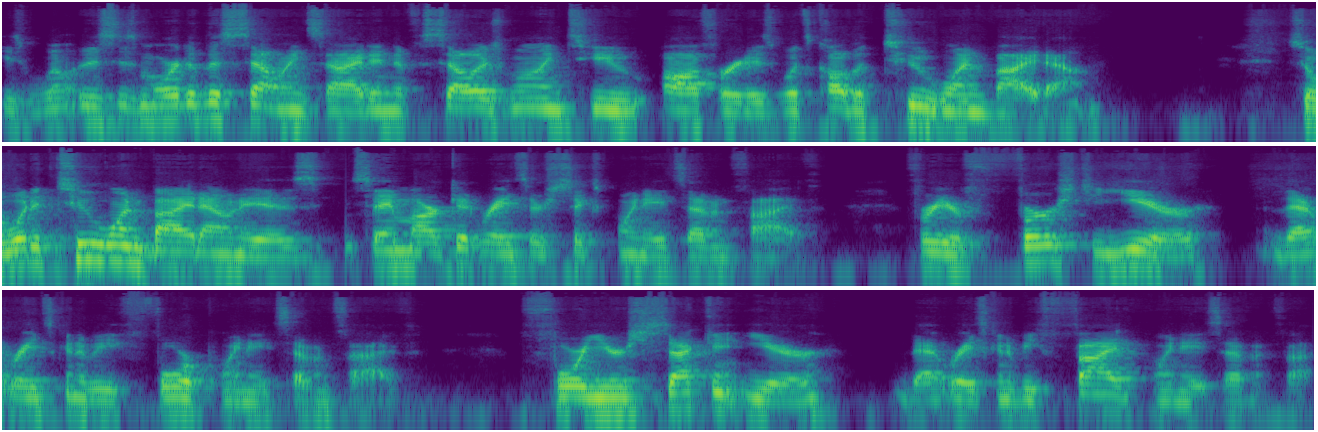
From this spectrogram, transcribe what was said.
is well, this is more to the selling side. And if a seller is willing to offer it, is what's called a 2 1 buy down. So, what a 2 1 buy down is, say market rates are 6.875. For your first year, that rate's going to be 4.875. For your second year, that rate's going to be 5.875.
